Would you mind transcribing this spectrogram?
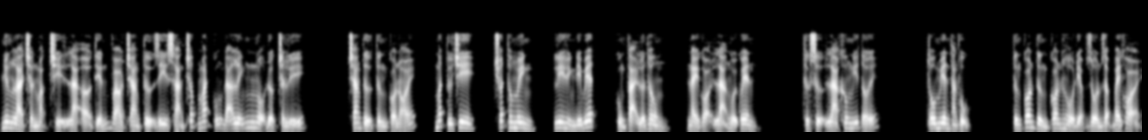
nhưng là trần mặc chỉ là ở tiến vào trang tử di sản chớp mắt cũng đã lĩnh ngộ được chân lý. Trang tử từng có nói, mất tứ chi, chuất thông minh, ly hình đi biết, cùng tại lớn thông, này gọi là ngồi quên. Thực sự là không nghĩ tới. Tô miên thán phục. Từng con từng con hồ điệp dồn dập bay khỏi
